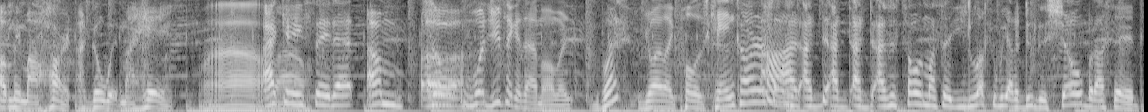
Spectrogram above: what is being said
I mean, my heart. I go with my head. Wow. I can't say that. I'm. So, uh, what did you think of that moment? What? You want to like pull his cane card or No, something? I, I, I, I just told him, I said, you lucky we got to do this show. But I said,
